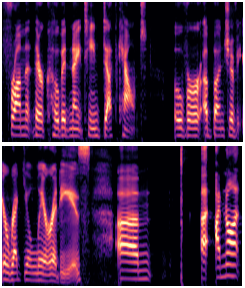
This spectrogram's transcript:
from their COVID 19 death count over a bunch of irregularities. Um, I, I'm not,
